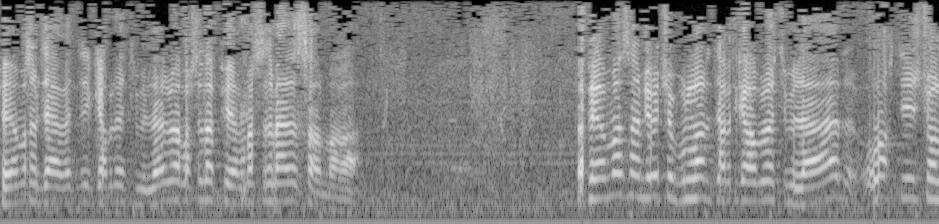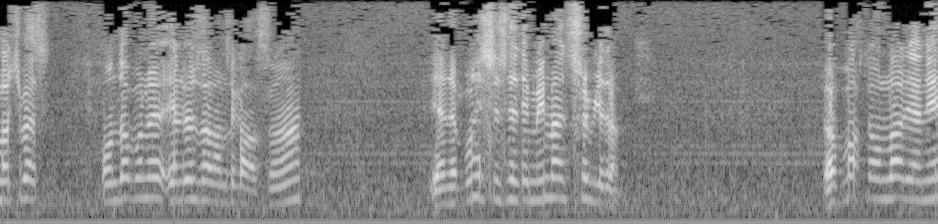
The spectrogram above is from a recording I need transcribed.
Peyğəmbər dəvətini qəbul etmirlər və başlayırlar Peyğəmbər ələ salmağa. Və Peyğəmbər görür ki, bunlar dəvət qəbul etmirlər. O vaxt deyir ki, onlar ki, bəs onda bunu yəni, öz aramızda qalsın. Yəni, bunu sizə deməyim, mən çıxıb gedirəm. Və bu vaxt onlar, yəni,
